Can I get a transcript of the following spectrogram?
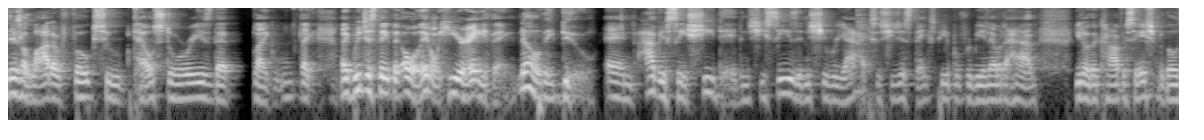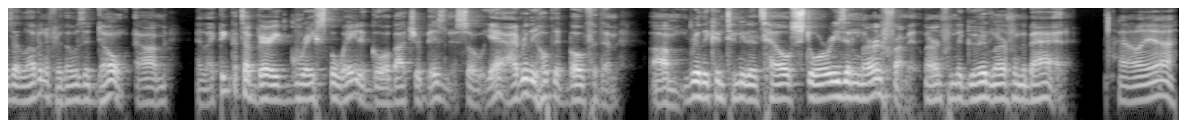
there's a lot of folks who tell stories that like like like we just think that oh they don't hear anything no they do and obviously she did and she sees it and she reacts and she just thanks people for being able to have you know the conversation for those that love it and for those that don't um and i think that's a very graceful way to go about your business so yeah i really hope that both of them um, really continue to tell stories and learn from it. Learn from the good, learn from the bad. Hell yeah!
